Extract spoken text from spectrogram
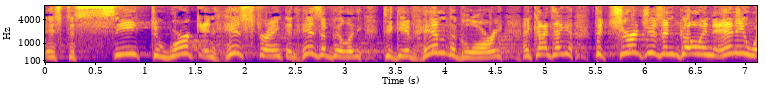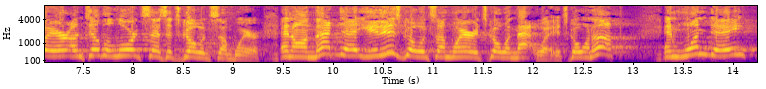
is to seek to work in His strength and His ability to give Him the glory. And can I tell you, the church isn't going anywhere until the Lord says it's going somewhere. And on that day, it is going somewhere. It's going that way. It's going up. And one day,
